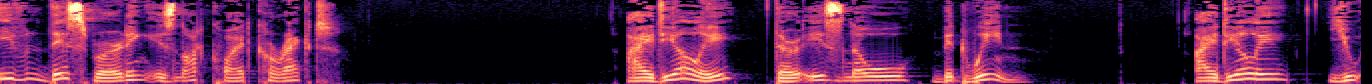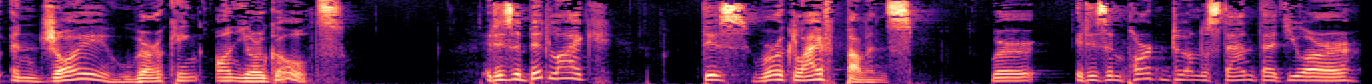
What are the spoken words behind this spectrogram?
Even this wording is not quite correct. Ideally, there is no between. Ideally, you enjoy working on your goals. It is a bit like this work-life balance where it is important to understand that you are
